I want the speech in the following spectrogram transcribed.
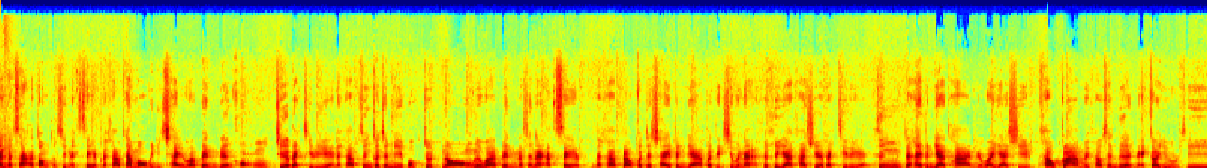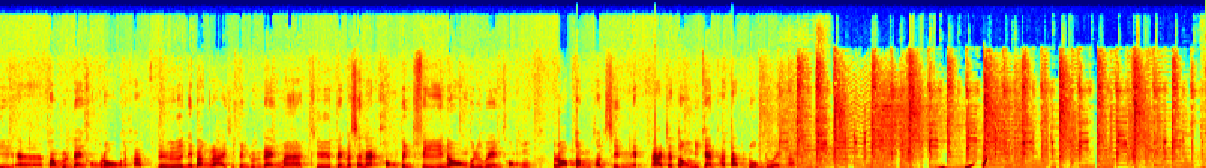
การรักษาต่อมทอนซิลอักเสบนะครับถ้าหมอวินิจฉัยว่าเป็นเรื่องของเชื้อแบคทีเรียนะครับซึ่งก็จะมีพวกจุดหนองหรือว่าเป็นลักษณะอักเสบนะครับเราก็จะใช้เป็นยาปฏิชีวนะ ก็คือยาฆ่าเชื้อแบคทีเรีย ซึ่งจะให้เป็นยาทานหรือว่ายาฉีดเข้ากล้ามหรือเข้าเส้นเลือดเนี่ยก็อยู่ที่ความรุนแรงของโรคนะครับหรือในบางรายที่เป็นรุนแรงมาก คือเป็นลักษณะของเป็นฝีหนองบริเวณของรอบต่อมทอนซิลเนี่ยอาจจะต้องมีการผ่าตัดร่วมด้วยครับ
